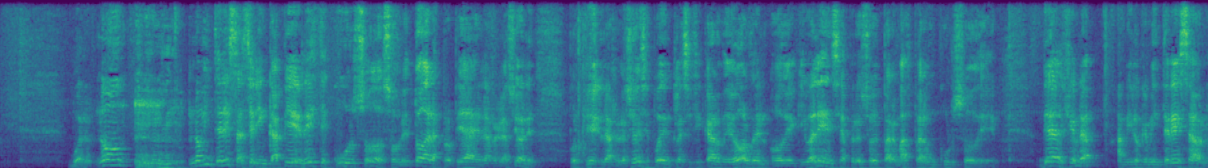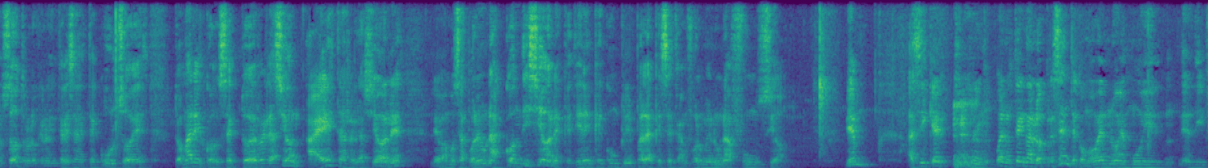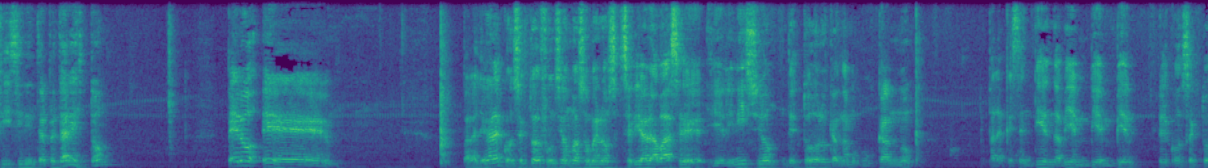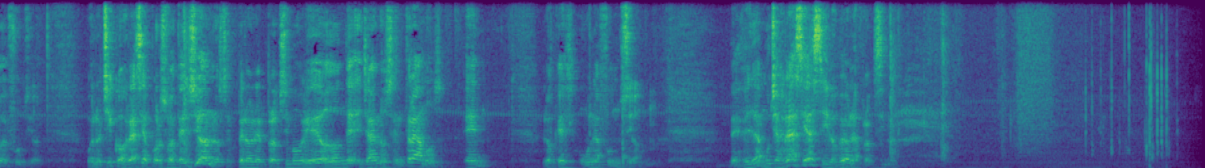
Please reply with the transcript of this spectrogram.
Bueno, no, no me interesa hacer hincapié en este curso sobre todas las propiedades de las relaciones, porque las relaciones se pueden clasificar de orden o de equivalencia, pero eso es para más para un curso de, de álgebra. A mí lo que me interesa, a nosotros lo que nos interesa en este curso es tomar el concepto de relación. A estas relaciones le vamos a poner unas condiciones que tienen que cumplir para que se transforme en una función. Bien, así que, bueno, ténganlo presente. Como ven, no es muy difícil interpretar esto, pero... Eh, para llegar al concepto de función más o menos sería la base y el inicio de todo lo que andamos buscando para que se entienda bien, bien, bien el concepto de función. Bueno chicos, gracias por su atención, los espero en el próximo video donde ya nos centramos en lo que es una función. Desde ya muchas gracias y los veo en la próxima.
